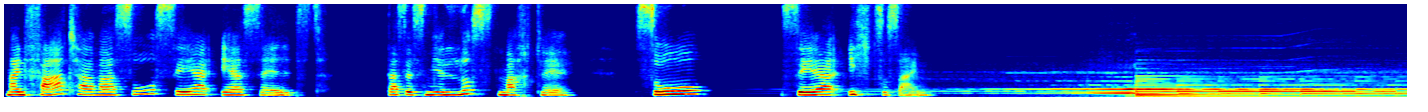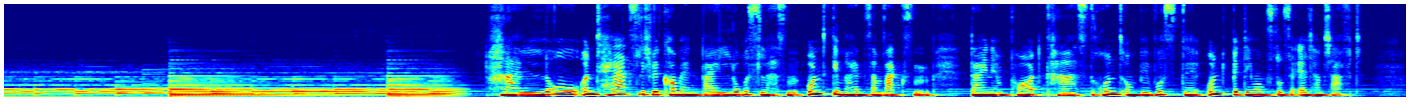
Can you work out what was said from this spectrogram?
Mein Vater war so sehr er selbst, dass es mir Lust machte, so sehr ich zu sein. Hallo und herzlich willkommen bei Loslassen und gemeinsam wachsen, deinem Podcast rund um bewusste und bedingungslose Elternschaft.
